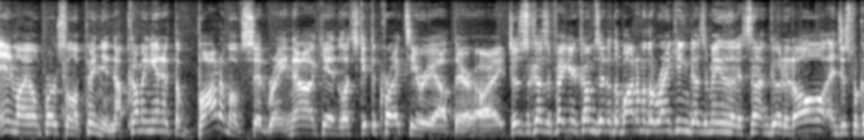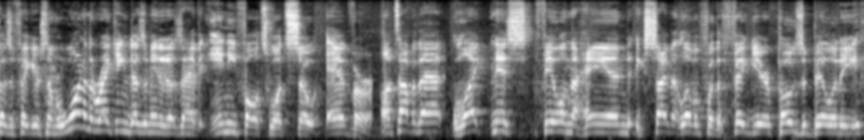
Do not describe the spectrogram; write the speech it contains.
in my own personal opinion. Now, coming in at the bottom of said rank, now again, let's get the criteria out there, alright? Just because a figure comes into the bottom of the ranking doesn't mean that it's not good at all, and just because a figure is number one in the ranking doesn't mean it doesn't have any faults whatsoever. On top of that, likeness, feel in the hand, excitement level for the figure, posability,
